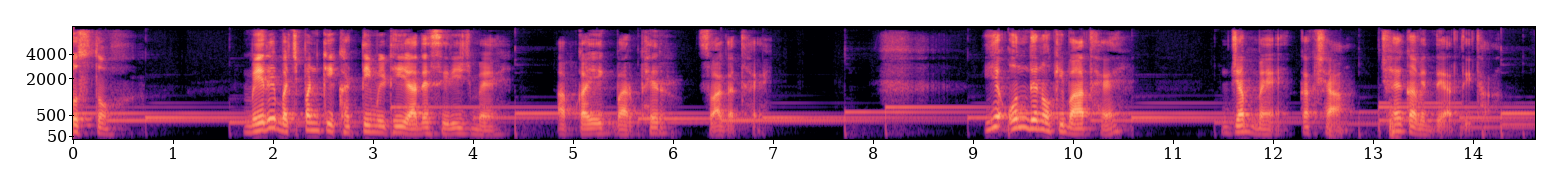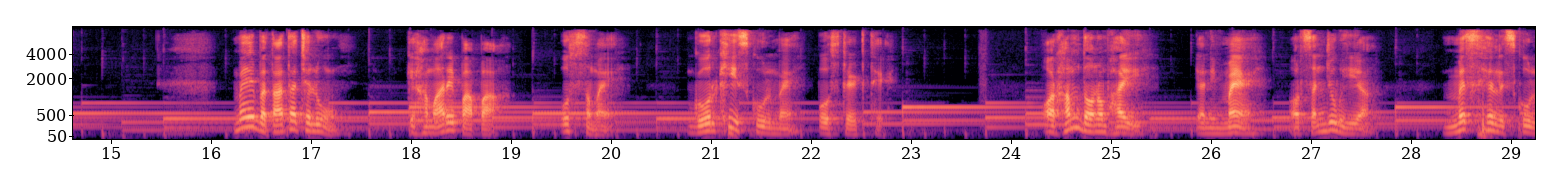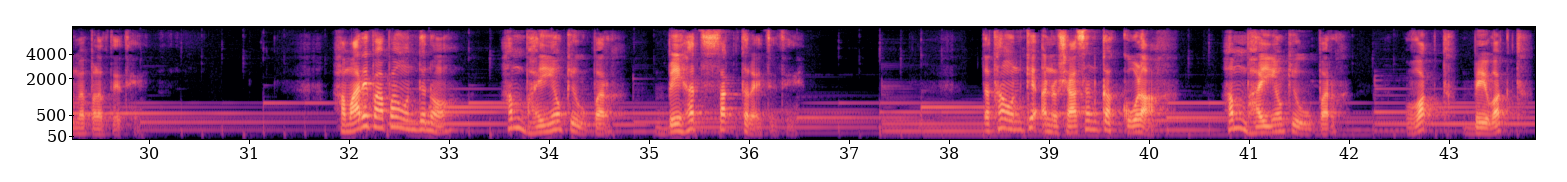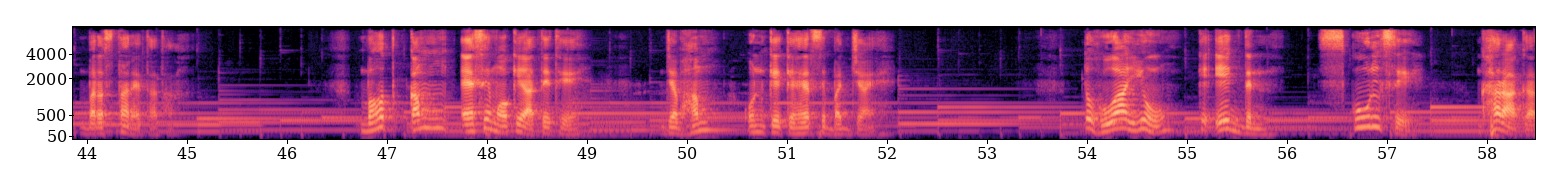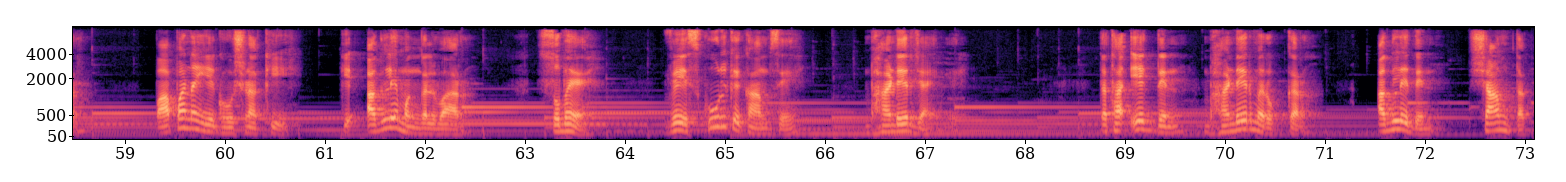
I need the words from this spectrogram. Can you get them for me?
दोस्तों, मेरे बचपन की खट्टी मीठी यादें सीरीज़ में आपका एक बार फिर स्वागत है। यह उन दिनों की बात है जब मैं कक्षा छह का विद्यार्थी था। मैं बताता चलूँ कि हमारे पापा उस समय गोरखी स्कूल में पोस्टेड थे। और हम दोनों भाई, यानी मैं और संजू भैया मिस हिल स्कूल में पढ़ते थे। हमारे पापा उन दिनों हम भाइयों के ऊपर बेहद सख्त रहते थे। तथा उनके अनुशासन का कोड़ा हम भाइयों के ऊपर वक्त बेवक्त बरसता रहता था। बहुत कम ऐसे मौके आते थे जब हम उनके कहर से बच जाएँ। तो हुआ यूँ कि एक दिन स्कूल से घर आकर पापा ने यह घोषणा की कि अगले मंगलवार सुबह वे स्कूल के काम से भांडेर जाएँगे तथा एक दिन भांडेर में रुककर अगले दिन शाम तक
